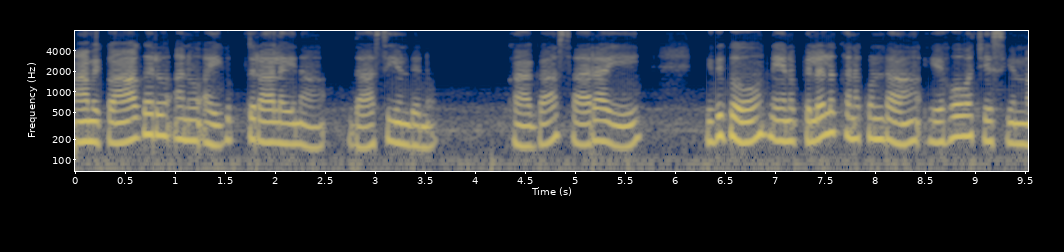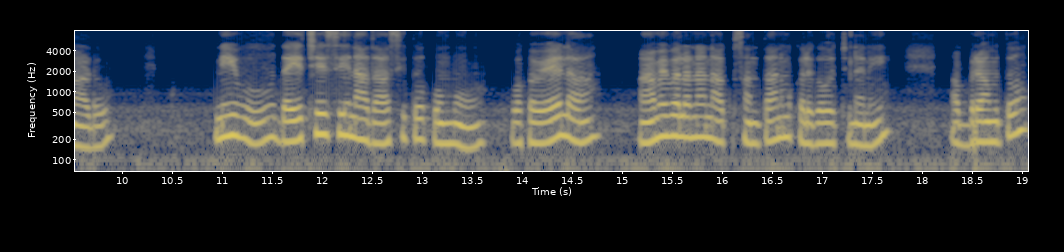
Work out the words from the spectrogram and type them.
ఆమెకు ఆగరు అను ఐగుప్తురాలైన దాసియుండెను. కాగా సారాయి ఇదిగో నేను పిల్లలు కనకుండా యెహోవా చేసి ఉన్నాడు. నీవు దయచేసి నా దాసితో పొమ్ము. ఒకవేళ ఆమె వలన నాకు సంతానము కలగవచ్చునని అబ్రాముతో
